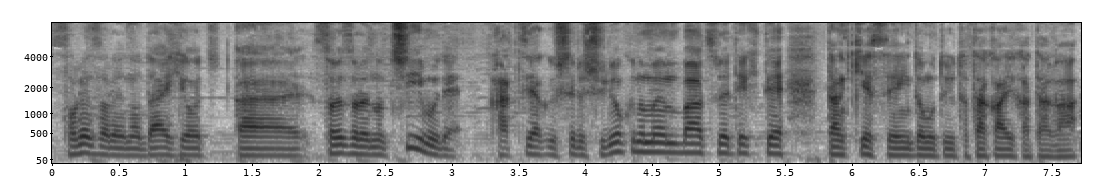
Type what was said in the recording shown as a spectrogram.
それぞれの代表、それぞれのチームで活躍している主力のメンバー連れてきて短期決戦に挑むという戦い方が、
